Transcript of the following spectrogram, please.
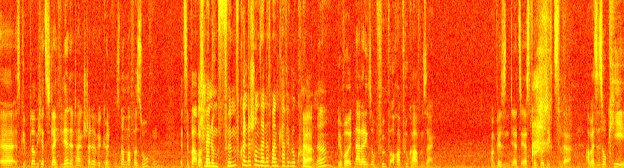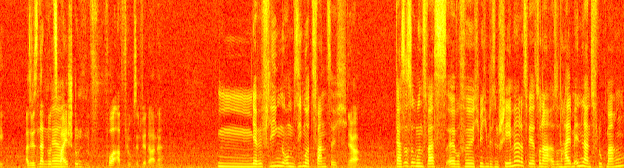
äh, es gibt, glaube ich, jetzt gleich wieder eine Tankstelle. Wir könnten es nochmal versuchen. Jetzt sind wir aber ich meine, um fünf könnte schon sein, dass man einen Kaffee bekommt, Ja. ne? Wir wollten allerdings um 5 auch am Flughafen sein. Und wir sind jetzt erst 5.17 Uhr da. Aber es ist okay. Also wir sind dann nur Ja. zwei Stunden vor Abflug sind wir da, ne? Mm, ja, wir fliegen um 7.20 Uhr. Ja. Das ist übrigens was, äh, wofür ich mich ein bisschen schäme, dass wir jetzt so, eine, so einen halben Inlandsflug machen.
